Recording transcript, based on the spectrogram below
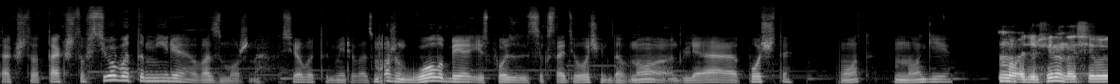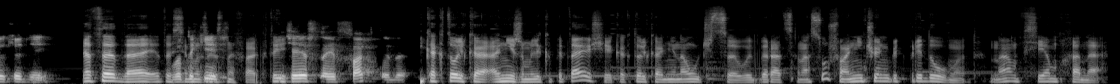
Так что, так что все в этом мире возможно. Все в этом мире возможно. Голуби используются, кстати, очень давно для почты. Вот, многие. Ну, а дельфины насилуют людей. Это, да, это вот всем такие известный факт. И, интересные факты, да. И как только они же млекопитающие, как только они научатся выбираться на сушу, они что-нибудь придумают. Нам всем хана.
